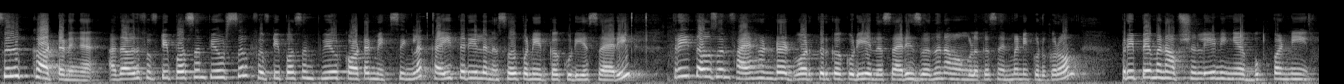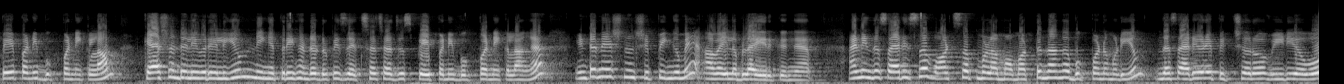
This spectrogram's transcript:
சில்க் காட்டனுங்க அதாவது fifty percent pure silk fifty percent pure cotton மிக்சிங்கில் கைத்தறியில் நெசவு பண்ணியிருக்கக்கூடிய sari three thousand five hundred worth இருக்கக்கூடிய இந்த சாரீஸ் வந்து நம்ம உங்களுக்கு சென்ட் பண்ணி கொடுக்குறோம். ப்ரீபேமெண்ட் ஆப்ஷன்லேயே நீங்கள் புக் பண்ணி பே பண்ணி புக் பண்ணிக்கலாம். கேஷ் ஆன் டெலிவரிலையும் நீங்கள் three hundred rupees extra charges pay பண்ணி புக் பண்ணிக்கலாங்க. இன்டர்நேஷ்னல் ஷிப்பிங்குமே அவைலபிளாக இருக்குங்க. அண்ட் இந்த சாரீஸை வாட்ஸ்அப் மூலமாக மட்டும்தாங்க புக் பண்ண முடியும். இந்த சாரியோடைய பிக்சரோ வீடியோவோ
